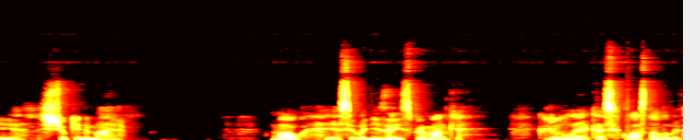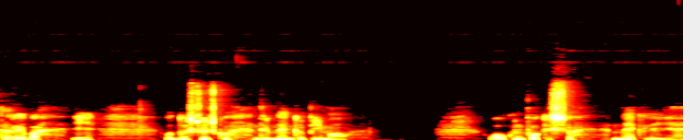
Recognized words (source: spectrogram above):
і щуки немає. Мав я сьогодні зріз приманки, клюнула якась класна велика риба і одну щучку дрібненько піймав. Окунь поки що не клює.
